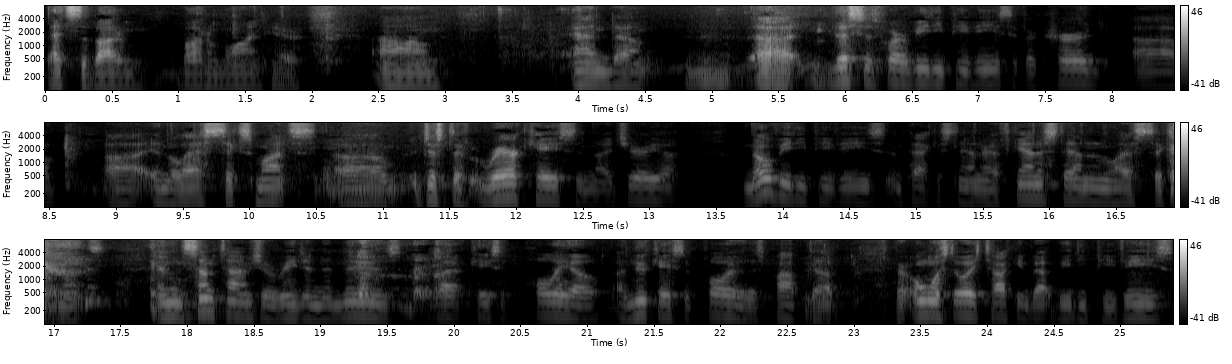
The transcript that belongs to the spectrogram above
That's the bottom, bottom line here. Um, and um, uh, this is where VDPVs have occurred uh, uh, in the last six months. Um, just a rare case in Nigeria. No VDPVs in Pakistan or Afghanistan in the last six months. And sometimes you'll read in the news about a case of polio, a new case of polio that's popped up they're almost always talking about VDPVs,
